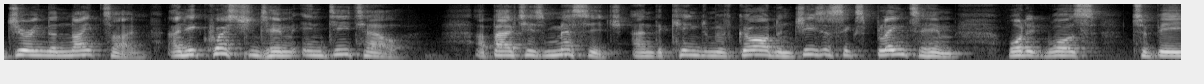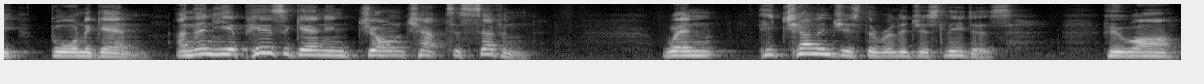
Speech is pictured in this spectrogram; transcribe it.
during the night time, and he questioned him in detail about his message and the kingdom of God. And Jesus explained to him what it was to be born again. And then he appears again in John chapter 7 when he challenges the religious leaders who are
